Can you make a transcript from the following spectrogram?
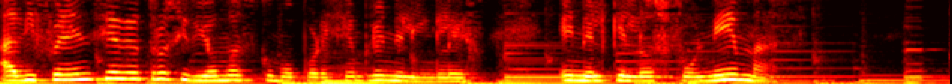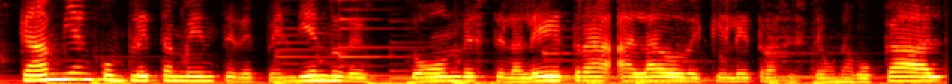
A diferencia de otros idiomas como por ejemplo en el inglés, en el que los fonemas cambian completamente dependiendo de dónde esté la letra, al lado de qué letras esté una vocal,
